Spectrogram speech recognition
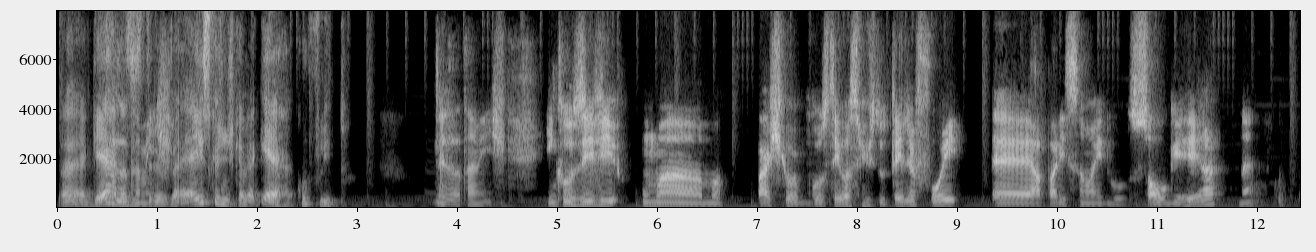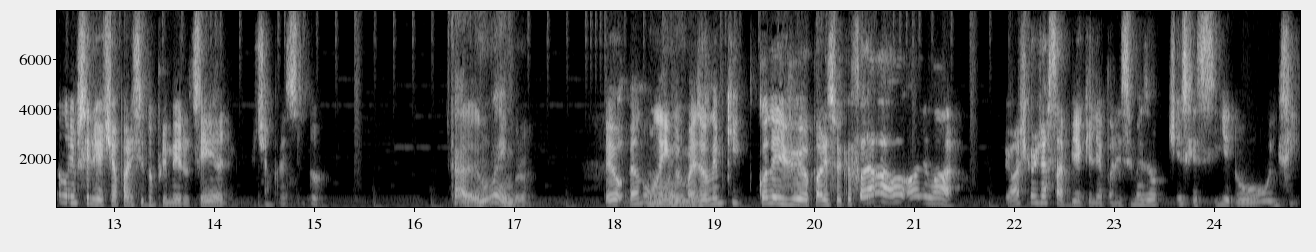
É, é Guerra das Exatamente. Estrelas. É, é isso que a gente quer ver, é guerra, conflito. Exatamente. Inclusive, uma, uma parte que eu gostei bastante do trailer foi é, a aparição aí do Sol Guerreira, né? Eu não lembro se ele já tinha aparecido no primeiro trailer. Ele tinha aparecido. Cara, eu não lembro. Eu, eu não não lembro, lembro. mas eu lembro que quando ele veio apareceu aqui, eu falei, ah, olha lá. Eu acho que eu já sabia que ele ia aparecer, mas eu tinha esquecido, ou enfim.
